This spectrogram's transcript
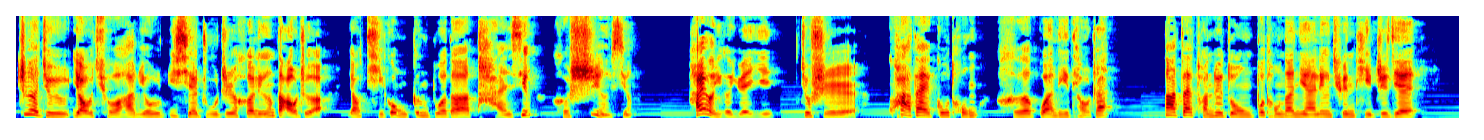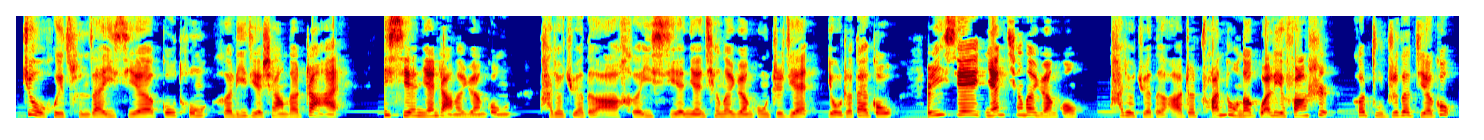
这就要求啊，有一些组织和领导者要提供更多的弹性和适应性。还有一个原因就是跨代沟通和管理挑战。那在团队中，不同的年龄群体之间就会存在一些沟通和理解上的障碍。一些年长的员工他就觉得啊，和一些年轻的员工之间有着代沟。而一些年轻的员工，他就觉得啊，这传统的管理方式和组织的结构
